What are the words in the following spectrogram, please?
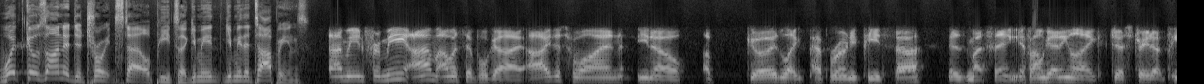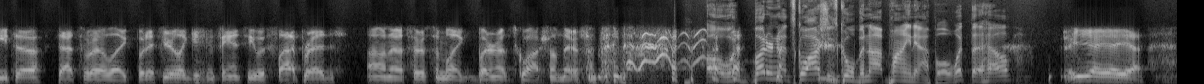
What goes on a Detroit style pizza? Give me give me the toppings. I mean, for me, I'm I'm a simple guy. I just want you know a good like pepperoni pizza is my thing. If I'm getting like just straight up pizza, that's what I like. But if you're like getting fancy with flatbreads, I don't know, throw some like butternut squash on there or something. oh, butternut squash is cool, but not pineapple. What the hell? Yeah, yeah, yeah.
